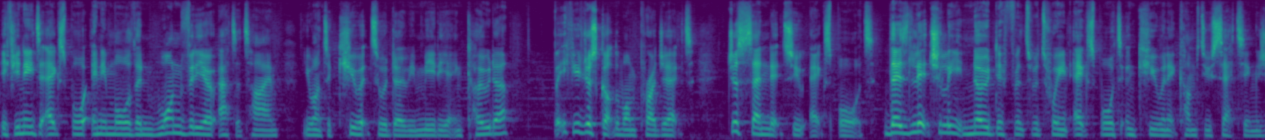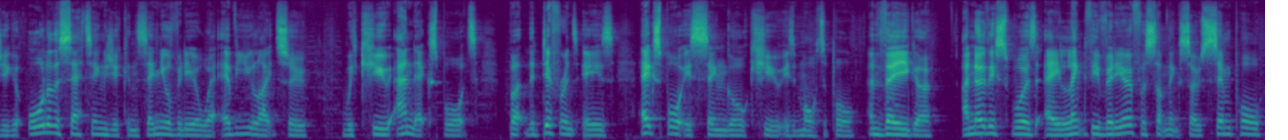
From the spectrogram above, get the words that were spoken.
If you need to export any more than one video at a time, you want to queue it to Adobe Media Encoder. But if you've just got the one project, just send it to export. There's literally no difference between export and Queue when it comes to settings. You get all of the settings, you can send your video wherever you like to with Queue and export, but the difference is export is single, Queue is multiple. And there you go. I know this was a lengthy video for something so simple,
